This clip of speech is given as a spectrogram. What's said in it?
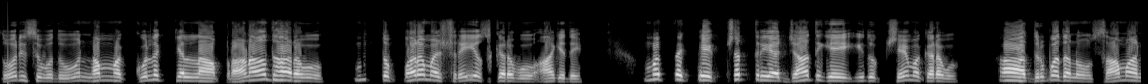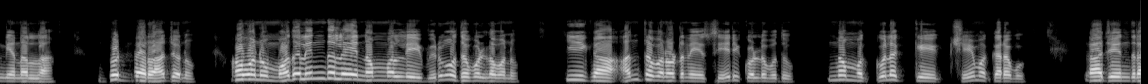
ತೋರಿಸುವುದು ನಮ್ಮ ಕುಲಕ್ಕೆಲ್ಲ ಪ್ರಾಣಾಧಾರವು ಮತ್ತು ಪರಮ ಶ್ರೇಯಸ್ಕರವೂ ಆಗಿದೆ. ಮತ್ತಕ್ಕೆ ಕ್ಷತ್ರಿಯ ಜಾತಿಗೆ ಇದು ಕ್ಷೇಮಕರವು. ಆ ದೃಪದನು ಸಾಮಾನ್ಯನಲ್ಲ, ದೊಡ್ಡ ರಾಜನು. ಅವನು ಮೊದಲಿಂದಲೇ ನಮ್ಮಲ್ಲಿ ವಿರೋಧವುಳ್ಳವನು. ಈಗ ಅಂಥವನೊಡನೆ ಸೇರಿಕೊಳ್ಳುವುದು ನಮ್ಮ ಕುಲಕ್ಕೆ ಕ್ಷೇಮಕರವು. ರಾಜೇಂದ್ರ,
